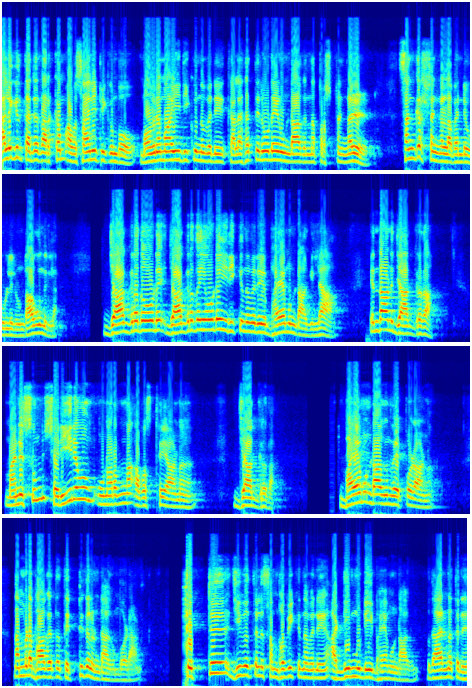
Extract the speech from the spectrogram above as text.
അല്ലെങ്കിൽ തന്റെ തർക്കം അവസാനിപ്പിക്കുമ്പോൾ മൗനമായിരിക്കുന്നവന് കലഹത്തിലൂടെ ഉണ്ടാകുന്ന പ്രശ്നങ്ങൾ സംഘർഷങ്ങൾ അവന്റെ ഉള്ളിൽ ഉണ്ടാകുന്നില്ല. ജാഗ്രതയോടെ ജാഗ്രതയോടെ ഇരിക്കുന്നവന് ഭയമുണ്ടാകില്ല. എന്താണ് ജാഗ്രത? മനസ്സും ശരീരവും ഉണർന്ന അവസ്ഥയാണ് ജാഗ്രത. ഭയമുണ്ടാകുന്നത് എപ്പോഴാണ്? നമ്മുടെ ഭാഗത്ത് തെറ്റുകൾ ഉണ്ടാകുമ്പോഴാണ്. തെറ്റ് ജീവിതത്തിൽ സംഭവിക്കുന്നവന് അടിമുടി ഭയമുണ്ടാകും. ഉദാഹരണത്തിന്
